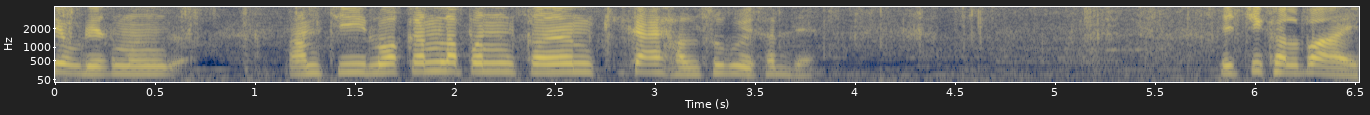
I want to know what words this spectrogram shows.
तेवढीच मग आमची लोकांना पण कळन की काय हाल सुरू आहे सध्या. याची खल्पा आहे.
